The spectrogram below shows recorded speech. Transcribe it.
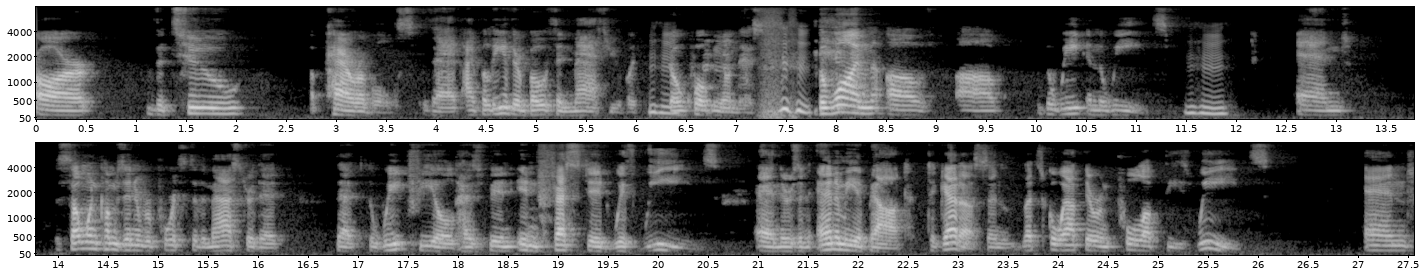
are the two parables that I believe they're both in Matthew, but Mhm. don't quote me on this. the one of uh, the wheat and the weeds. mm-hmm. and someone comes in and reports to the master that that the wheat field has been infested with weeds and there's an enemy about to get us and let's go out there and pull up these weeds and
